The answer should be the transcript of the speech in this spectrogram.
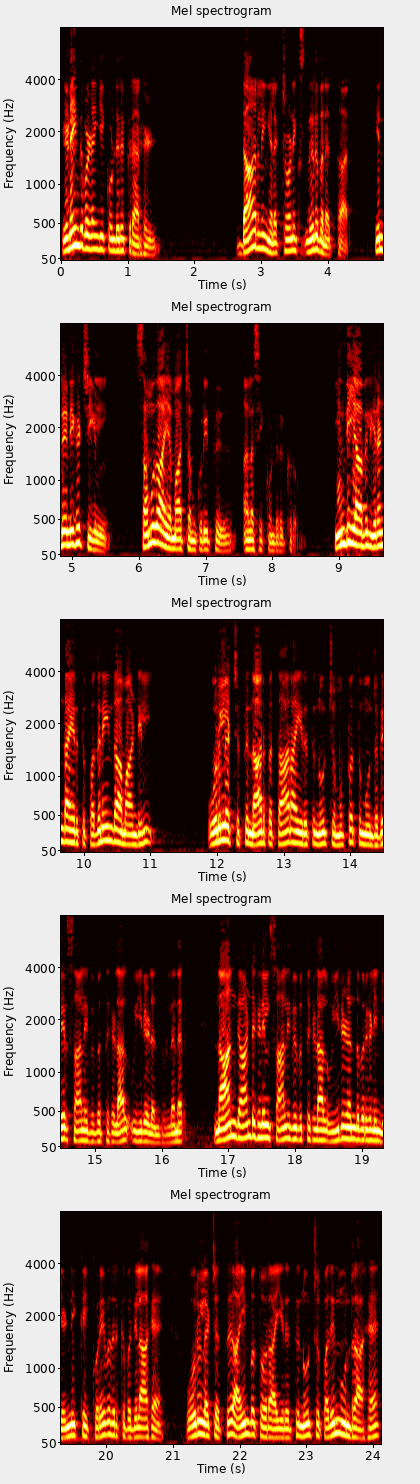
இணைந்து வழங்கிக் கொண்டிருக்கிறார்கள் டார்லிங் எலக்ட்ரானிக்ஸ் நிறுவனத்தார். இன்றைய நிகழ்ச்சியில் சமுதாய மாற்றம் குறித்து அலசிக் கொண்டிருக்கிறோம். இந்தியாவில் இரண்டாயிரத்து பதினைந்தாம் ஆண்டில் ஒரு லட்சத்து நாற்பத்தாறாயிரத்து நூற்று முப்பத்து மூன்று பேர் சாலை விபத்துகளால் உயிரிழந்துள்ளனா் நான்கு ஆண்டுகளில் சாலை விபத்துகளால் உயிரிழந்தவர்களின் எண்ணிக்கை குறைவதற்கு பதிலாக ஒரு லட்சத்து ஐம்பத்தோராயிரத்து நூற்று பதிமூன்றாக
